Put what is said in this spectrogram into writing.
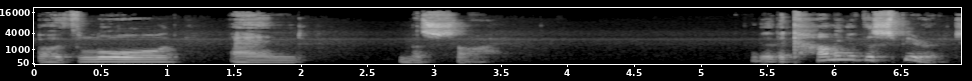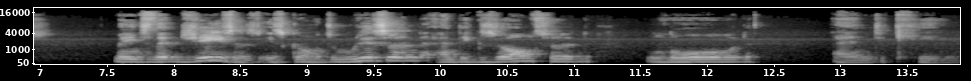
both Lord and Messiah. The coming of the Spirit means that Jesus is God's risen and exalted Lord and King.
